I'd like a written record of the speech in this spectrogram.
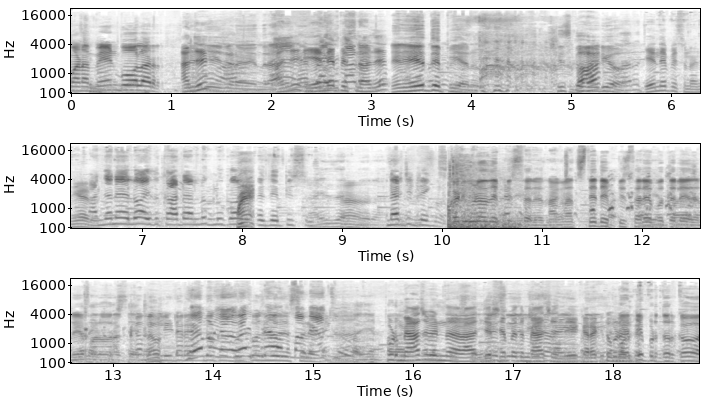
మన మెయిన్ బౌలర్ అంజీ ఏం తెప్పిస్తున్నావు అంజీ నేను ఏది తెప్పియాను తీసుకో వీడియో ఏం ఆడు. అంజనేయులు ఐదు కాటన్లు గ్లూకోజ్ తెప్పిస్తుంది ఎనర్జీ డ్రింక్స్. ఒకటి కూడా తెప్పిస్తారు నాకు నచ్చితే తెప్పిస్తా లేకపోతే లేదు రేపటి వరకు. ఇప్పుడు మ్యాచ్ విన్నా జెర్సీ అయితే మ్యాచ్ ఉంది కరెక్ట్ అంటే ఇప్పుడు దొరకవు.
